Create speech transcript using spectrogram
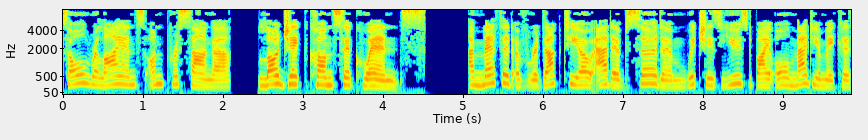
sole reliance on prasanga, logic consequence, a method of reductio ad absurdum which is used by all Madhyamikas,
